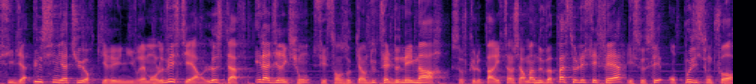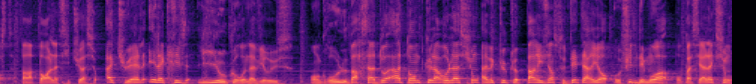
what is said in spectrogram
s'il y a une signature qui réunit vraiment le vestiaire, le staff et la direction, c'est sans aucun doute celle de Neymar. Sauf que le Paris Saint-Germain ne va pas se laisser faire et se sait en position de force par rapport à la situation actuelle et la crise liée au coronavirus. En gros, le Barça doit attendre que la relation avec le club parisien se détériore au fil des mois pour passer à l'action.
